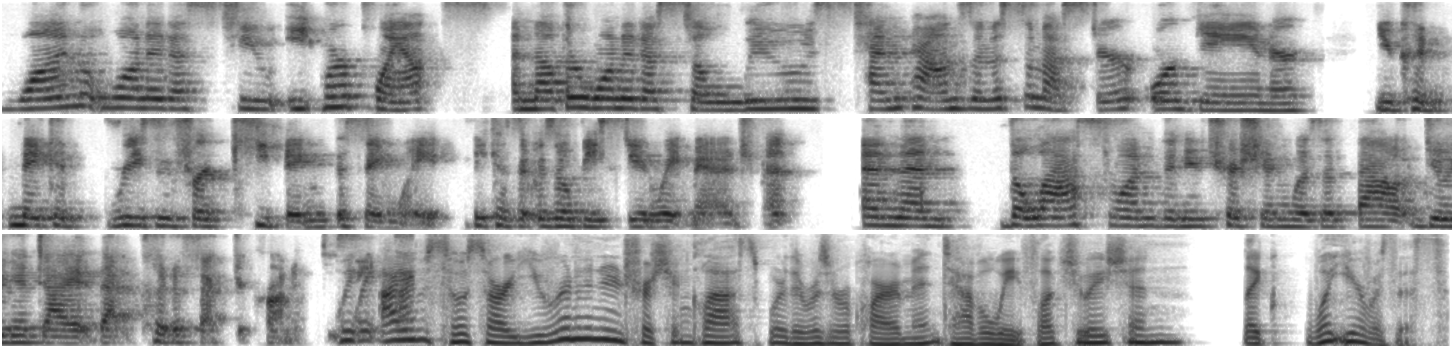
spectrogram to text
one wanted us to eat more plants, another wanted us to lose 10 pounds in a semester or gain, or you could make a reason for keeping the same weight because it was obesity and weight management. And then the last one, the nutrition, was about doing a diet that could affect a chronic disease. Wait, I am so sorry. You were in a nutrition class where there was a requirement to have a weight fluctuation. Like, what year was this?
